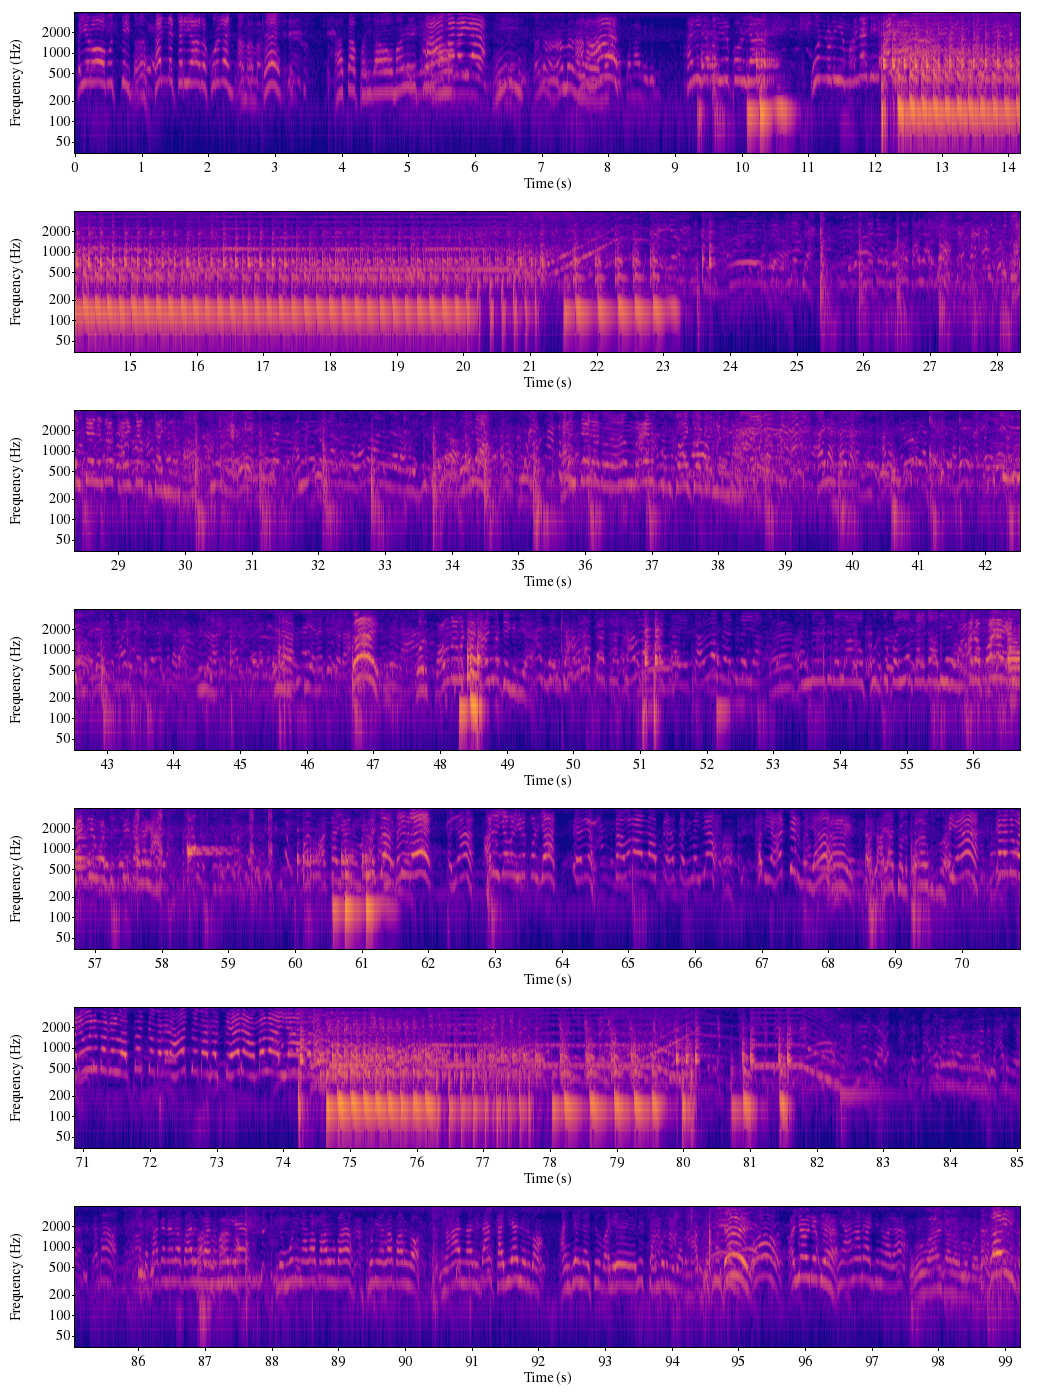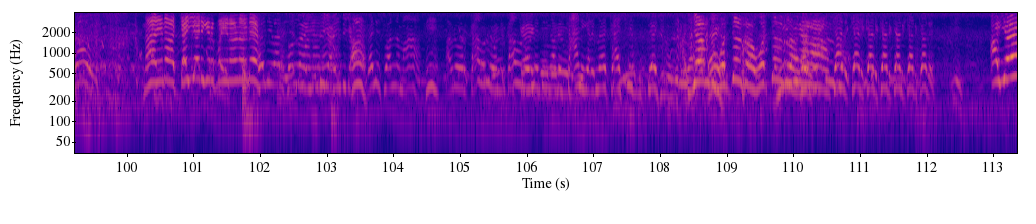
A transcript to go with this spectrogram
பெயரோ முத்தி. கண்ணு தெரியாத குருடன் பார்த்தா பரிதாபமாக இருக்கு அறியாமல் இருப்பவள் யார்? உன்னுடைய மனதில் தவறா பேசுற ஐயா. அண்ணே தெரியாத குருட்டு பையன் கரெக்டா அடிக்கிறான் அட போயா என் கட்டி ஓச்சு சீட்டாடயா போய். பார்த்தா ஏன் ஐயா பெரியவரே. ஐயா. யார் தெரியும். தவறா எல்லாம் பேசுறீங்களா ஐயா. அது யார் தெரியும் ஐயா? சொல்லு போடா குத்துருவா ஐயா எனது ஒரே ஒரு மகள் ஒப்பற்ற மகள் ஆசை மகள் பேரு அமலா ஐயா இந்த முடி நல்லா பாருங்கப்பா. முடி நல்லா பாருங்க. நாலு நாளைக்கு தான் கரியான்னு இருக்கும். அஞ்சே நேரத்து வலியேன்னு சம்பளம் முடியாத மாதிரி ஏய்! ஓ! ஐயா நீ அண்ணாடே அடிச்சுன்னு வர. உன் வாய்க்காரன் பாரு. ஏய்! நான் என்ன டை அடிக்கிற பையனா நானு வெளி சொல்லணுமா? அப்படி ஒரு கவர் ஒண்ணு கவர் எடுத்துங்க அப்படியே சாணி கிடக்குமே கசி வந்துருங்க ஐயா ஒரிஜினல்ரா ஒரிஜினல்ரா கேளு கேளு கேளு கேளு கேளு கேளு கேளு. ஐயா!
